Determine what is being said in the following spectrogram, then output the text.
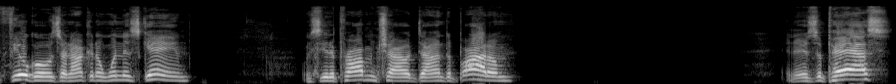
field goals are not gonna win this game. We see the problem child down the bottom. And there's a pass.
